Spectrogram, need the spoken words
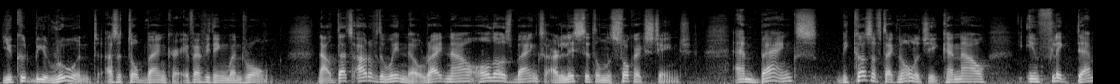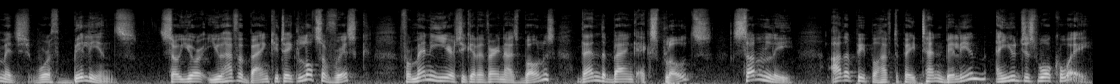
You could be ruined as a top banker if everything went wrong. Now that's out of the window. Right now, all those banks are listed on the stock exchange. And banks, because of technology, can now inflict damage worth billions. So you you have a bank, you take lots of risk. For many years, you get a very nice bonus. Then the bank explodes. Suddenly, other people have to pay 10 billion, and you just walk away.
